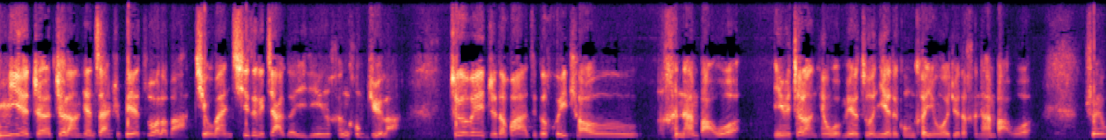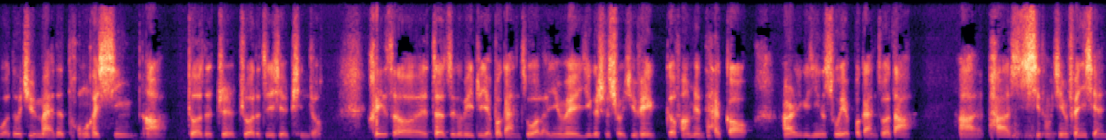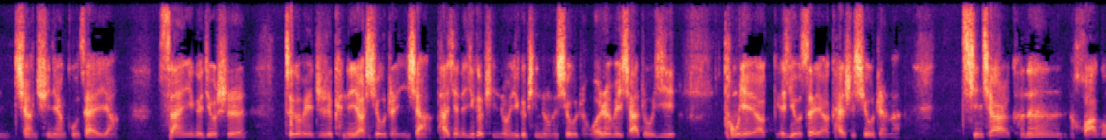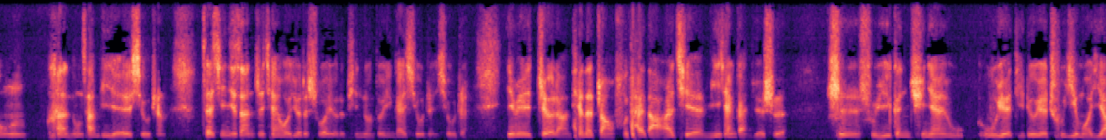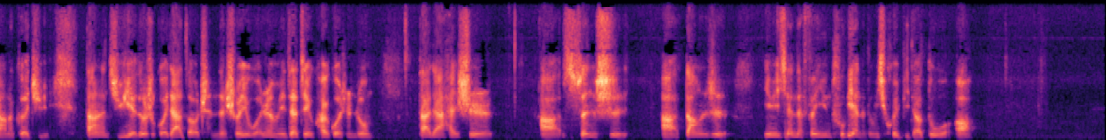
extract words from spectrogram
你也这这两天暂时别做了吧，九万七这个价格已经很恐惧了。这个位置的话，这个回调很难把握，因为这两天我没有做镍的功课，因为我觉得很难把握，所以我都去买的铜和锌啊做的这做的这些品种。黑色在这个位置也不敢做了，因为一个是手续费各方面太高，二一个因素也不敢做大，啊，怕系统性风险，像去年股灾一样。三一个就是这个位置肯定要休整一下，它现在一个品种一个品种的休整，我认为下周一铜也要有色也要开始休整了，星期二可能化工。看农产品也要休整，在星期三之前，我觉得所有的品种都应该休整休整，因为这两天的涨幅太大，而且明显感觉是是属于跟去年五五月底六月初一模一样的格局。当然，局也都是国家造成的，所以我认为在这块过程中，大家还是啊顺势啊当日，因为现在风云突变的东西会比较多啊。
